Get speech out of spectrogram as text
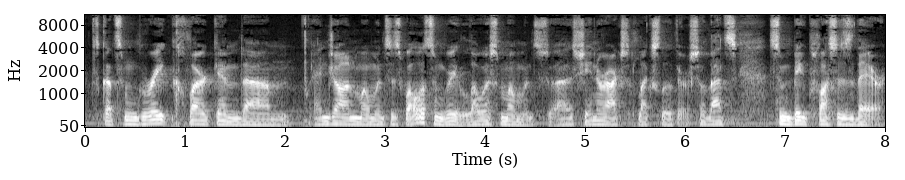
it's got some great Clark and um, and Jon moments as well as some great Lois moments. Uh, she interacts with Lex Luthor, so that's some big pluses there.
